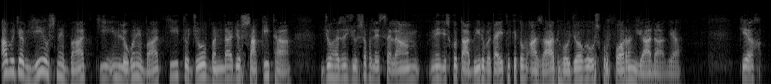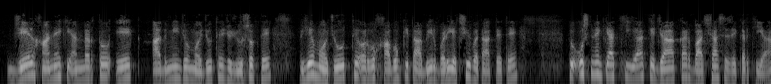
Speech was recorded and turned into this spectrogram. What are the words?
اب جب یہ اس نے بات کی، ان لوگوں نے بات کی، تو جو بندہ، جو ساکی تھا، جو حضرت یوسف علیہ السلام نے جس کو تعبیر بتائی تھی کہ تم آزاد ہو جاؤ گے، اس کو فوراً یاد آ گیا کہ جیل خانے کے اندر تو ایک آدمی جو موجود تھے، جو یوسف تھے، یہ موجود تھے اور وہ خوابوں کی تعبیر بڑی اچھی بتاتے تھے۔ تو اس نے کیا کیا کہ جا کر بادشاہ سے ذکر کیا؟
